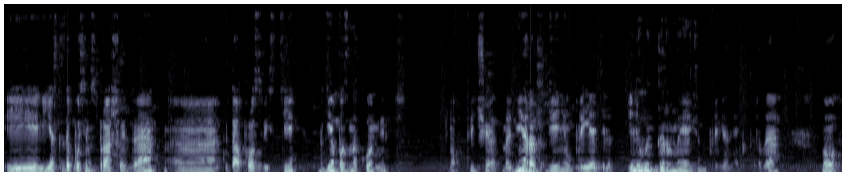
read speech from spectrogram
И если, допустим, спрашивать, да, э, какой-то опрос вести, где познакомились, ну, отвечают на дне рождения у приятеля или в интернете, например, некоторые, да, ну,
